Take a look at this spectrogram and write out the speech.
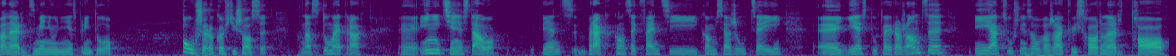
Van Aert zmienił linię sprintu o pół szerokości szosy na 100 metrach E, i nic się nie stało. Więc brak konsekwencji komisarzy UCI e, jest tutaj rażący i jak słusznie zauważała Chris Horner, to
